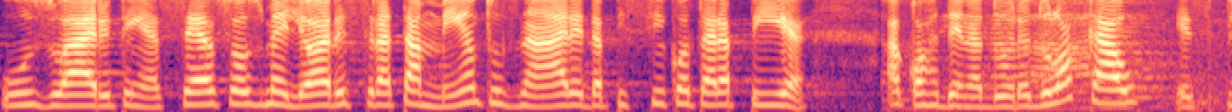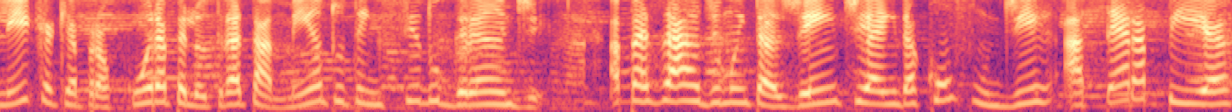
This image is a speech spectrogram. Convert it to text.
o usuário tem acesso aos melhores tratamentos na área da psicoterapia. A coordenadora do local explica que a procura pelo tratamento tem sido grande, apesar de muita gente ainda confundir a terapia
